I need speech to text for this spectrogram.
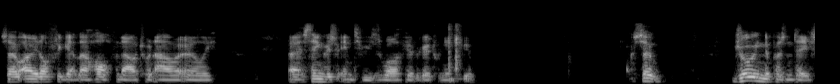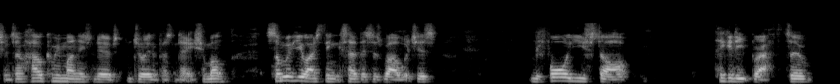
So I'd often get there half an hour to an hour early. Uh, same goes for interviews as well if you ever go to an interview. So during the presentation, so how can we manage nerves during the presentation? Well, some of you I think said this as well, which is before you start, take a deep breath. So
